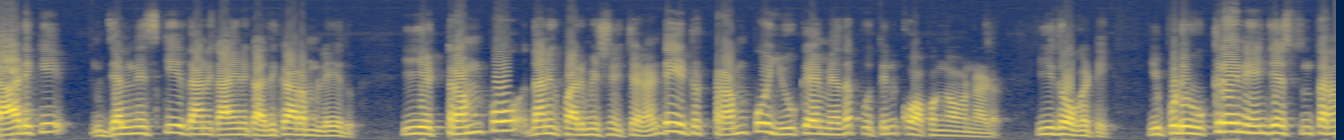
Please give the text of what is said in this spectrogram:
దాడికి జెల్నిస్కి దానికి ఆయనకు అధికారం లేదు. ఈ ట్రంప్ దానికి పర్మిషన్ ఇచ్చాడు. అంటే ఇటు ట్రంప్ యూకే మీద పుతిన్ కోపంగా ఉన్నాడు. ఇదొకటి. ఇప్పుడు ఉక్రెయిన్ ఏం చేస్తుంది? తన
